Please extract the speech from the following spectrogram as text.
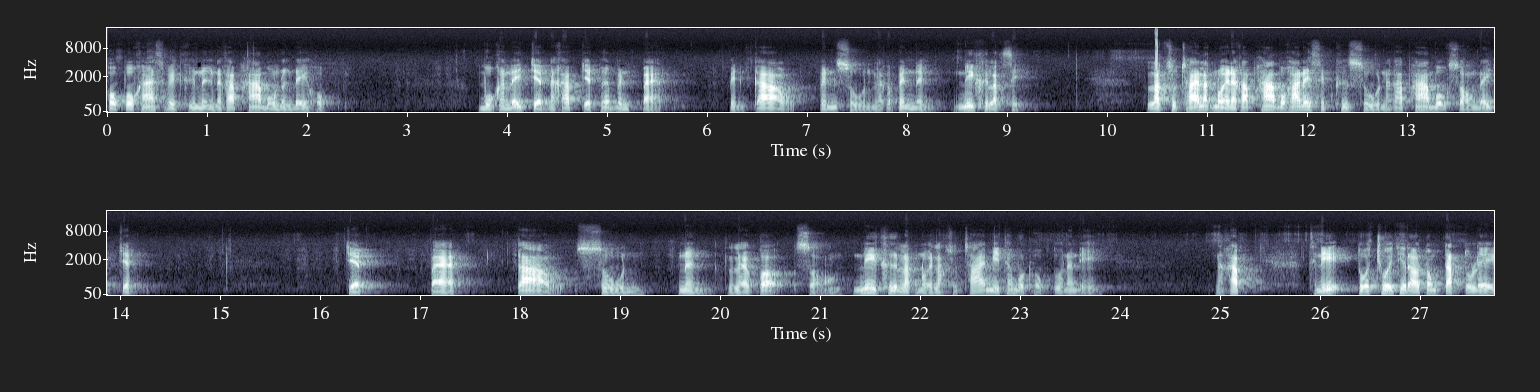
6บวก5 11 คือ 1 นะครับ5บวก1ได้ 6 บวกกันได้ 7 นะครับ 7 เพิ่มเป็น 8 เป็น 9 เป็น 0 แล้วก็เป็น 1 นี่คือหลัก10 หลักสุดท้ายหลักหน่วยนะครับ5บวก5ได้ 10 คือ 0 นะครับ5บวก2ได้ 7 7 8 9 0 1 แล้วก็ 2 นี่คือหลักหน่วยหลักสุดท้ายมีทั้งหมด 6 ตัวนั่นเองนะครับ ทีนี้ตัวช่วยที่เราต้องตัดตัวเลข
